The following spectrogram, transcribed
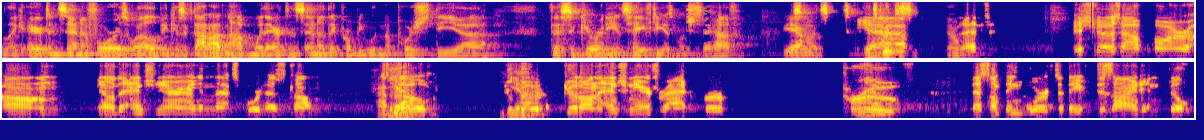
like Ayrton Senna for as well because if that hadn't happened with Ayrton Senna, they probably wouldn't have pushed the uh, the security and safety as much as they have. Yeah. So it's it's good to see. You know? That it shows how far um you know the engineering in that sport has come. absolutely. Yeah. Good, good on the engineers rat for prove that something works that they've designed and built.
